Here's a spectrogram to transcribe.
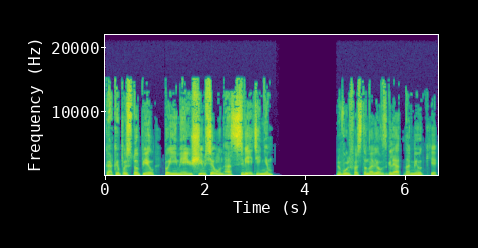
как и поступил по имеющимся у нас сведениям. Вульф остановил взгляд на Мюкке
